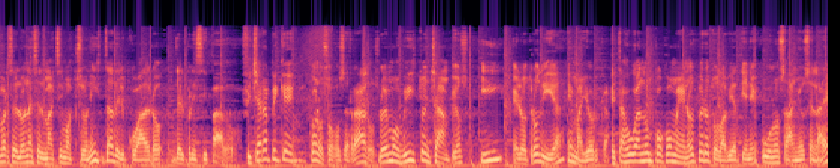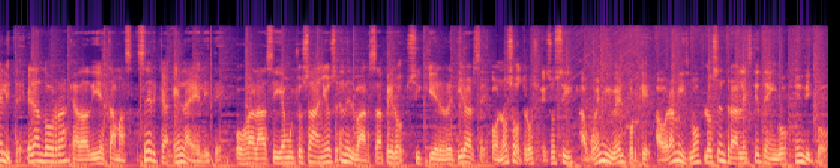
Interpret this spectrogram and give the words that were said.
Barcelona es el máximo accionista del cuadro del Principado. Fichar a Piqué con los ojos cerrados. Lo hemos visto en Champions y el otro día en Mallorca. Está jugando un poco menos, pero todavía tiene unos años en la élite. El Andorra cada día está más cerca en la élite. Ojalá siga muchos años en el Barça, pero si quiere retirarse con nosotros, eso sí, a buen nivel porque ahora mismo los centrales que tengo indicó.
